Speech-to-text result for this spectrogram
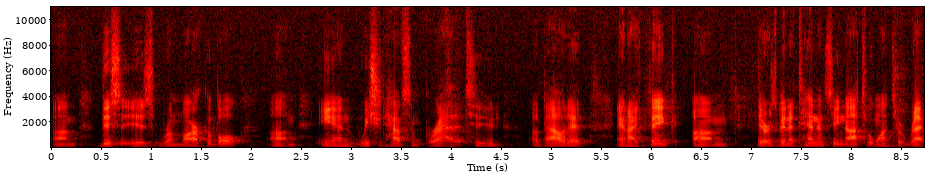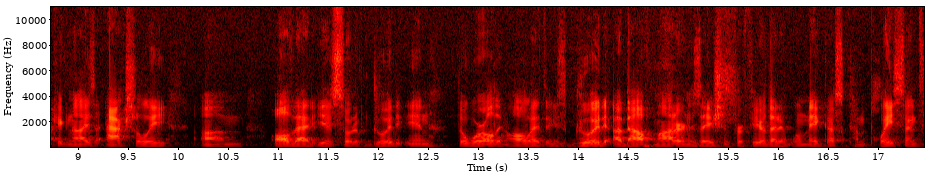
Um, this is remarkable, um, and we should have some gratitude about it. And I think um, there's been a tendency not to want to recognize actually um, all that is sort of good in the world and all that is good about modernization for fear that it will make us complacent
